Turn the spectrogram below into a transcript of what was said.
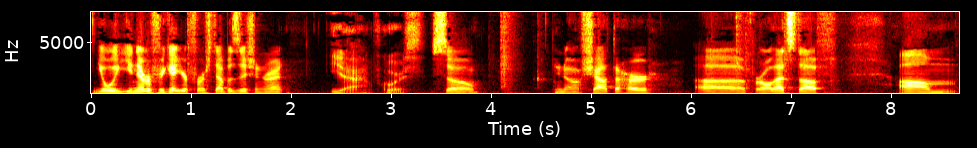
you you never forget your first deposition, right? yeah, of course. So, you know, shout out to her uh, for all that stuff. Um,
